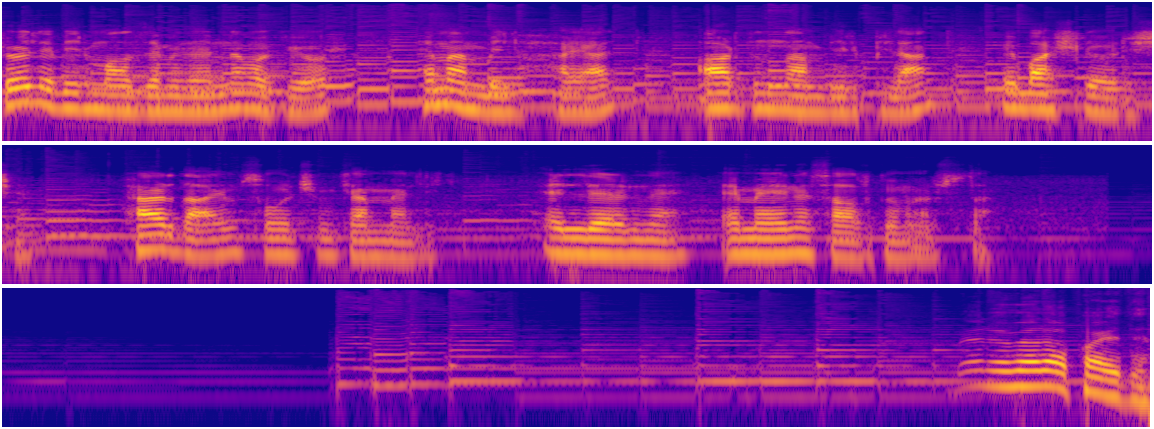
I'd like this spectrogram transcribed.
Şöyle bir malzemelerine bakıyor, hemen bir hayal, ardından bir plan ve başlıyor işe. Her daim sonuç mükemmellik. Ellerine, emeğine sağlık Ömer Usta. Ben Ömer Apaydın.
